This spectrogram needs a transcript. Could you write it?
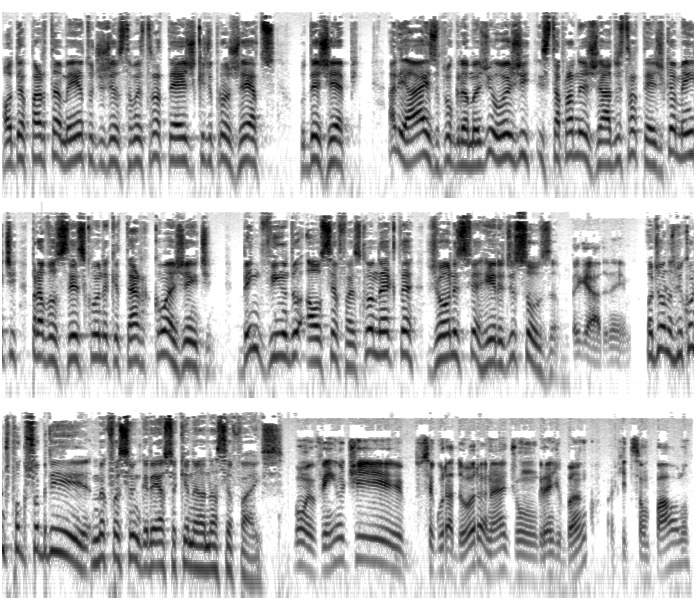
ao Departamento de Gestão Estratégica de Projetos, o DGEP. Aliás, o programa de hoje está planejado estrategicamente para você se conectar com a gente. Bem-vindo ao Cefaz Conecta, Jones Ferreira de Souza. Obrigado, Ney. Ô, Jonas, me conte um pouco sobre como é que foi seu ingresso aqui na, na Cefaz. Bom, eu venho de seguradora, né, de um grande banco aqui de São Paulo.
